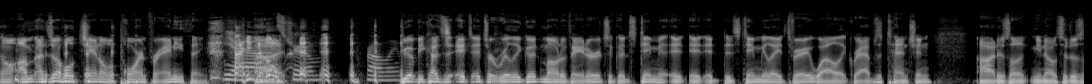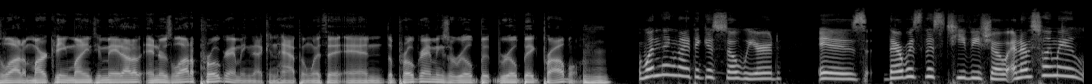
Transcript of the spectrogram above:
Oh, I'm, there's a whole channel of porn for anything. Yeah, know. that's true. Probably. Because it's it's a really good motivator. It's a good stimu- it, it, it, it stimulates very well. It grabs attention. Uh, there's a you know so there's a lot of marketing money to be made out of, and there's a lot of programming that can happen with it. And the programming is a real real big problem. Mm-hmm. One thing that I think is so weird is there was this TV show, and I was telling my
